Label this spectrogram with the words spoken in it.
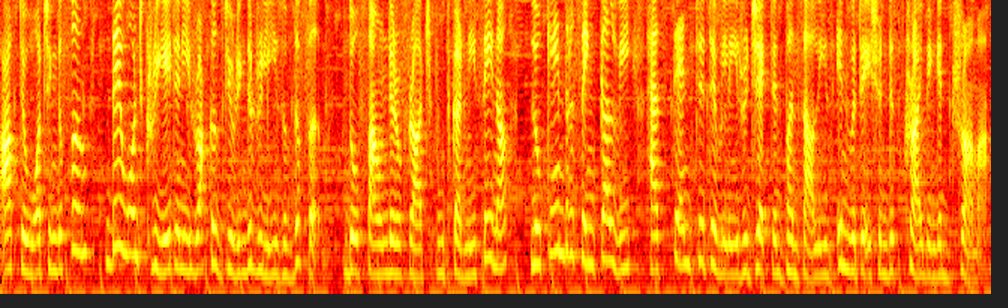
after watching the film, they won't create any ruckus during the release of the film. Though founder of Rajput Karni Sena, Lokendra Singh Kalvi has tentatively rejected Bhansali's invitation describing it drama.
